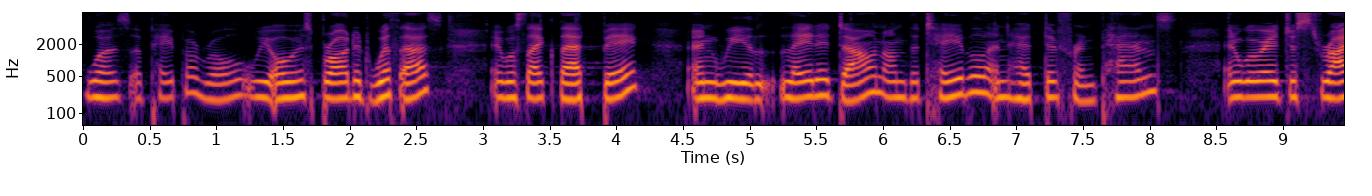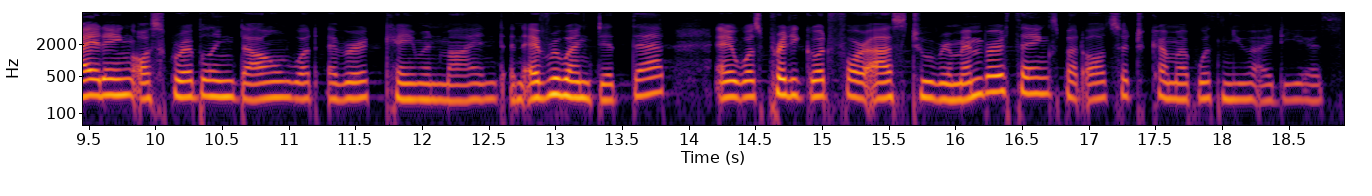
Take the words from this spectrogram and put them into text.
was a paper roll. We always brought it with us. It was like that big, and we laid it down on the table and had different pens. And we were just writing or scribbling down whatever came in mind. And everyone did that. And it was pretty good for us to remember things, but also to come up with new ideas.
